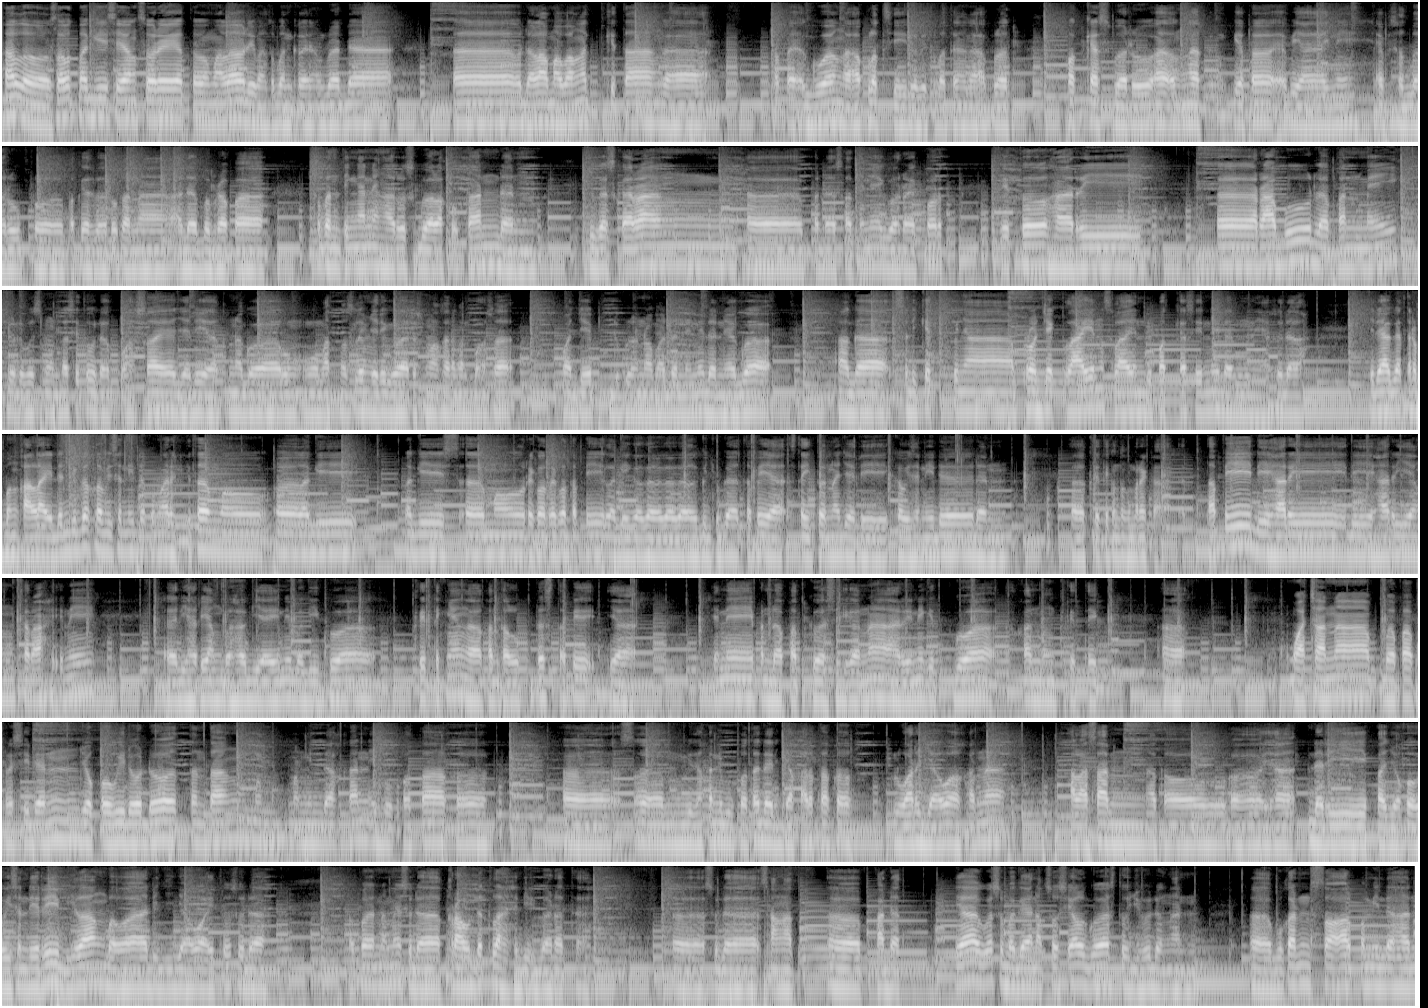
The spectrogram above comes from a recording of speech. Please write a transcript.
Halo, selamat pagi, siang, sore, atau malam di mana pun kalian berada. Uh, udah lama banget kita nggak apa ya, gua nggak upload sih lebih tepatnya nggak upload podcast baru, uh, nggak apa ya ini episode baru podcast baru karena ada beberapa kepentingan yang harus gua lakukan dan juga sekarang uh, pada saat ini gua record itu hari eh, Rabu 8 Mei 2019 itu udah puasa ya jadi ya karena gue um, umat muslim jadi gue harus melaksanakan puasa wajib di bulan Ramadan ini. Dan ya gue agak sedikit punya project lain selain di podcast ini dan ya sudah jadi agak terbengkalai. Dan juga kalau bisa nih kemarin kita mau uh, lagi lagi uh, mau record-record tapi lagi gagal-gagal juga. Tapi ya stay tune aja di kawisan ide dan uh, kritik untuk mereka tapi di hari di hari yang cerah ini uh, di hari yang bahagia ini bagi gue kritiknya nggak akan terlalu pedas tapi ya ini pendapat gue sih karena hari ini gue akan mengkritik uh, wacana Bapak Presiden Joko Widodo tentang mem memindahkan ibu kota ke uh, memindahkan ibu kota dari Jakarta ke luar Jawa karena alasan atau uh, ya dari Pak Jokowi sendiri bilang bahwa di Jawa itu sudah apa namanya sudah crowded lah di ibaratnya uh, sudah sangat uh, padat. Ya gue sebagai anak sosial gue setuju dengan uh, bukan soal pemindahan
